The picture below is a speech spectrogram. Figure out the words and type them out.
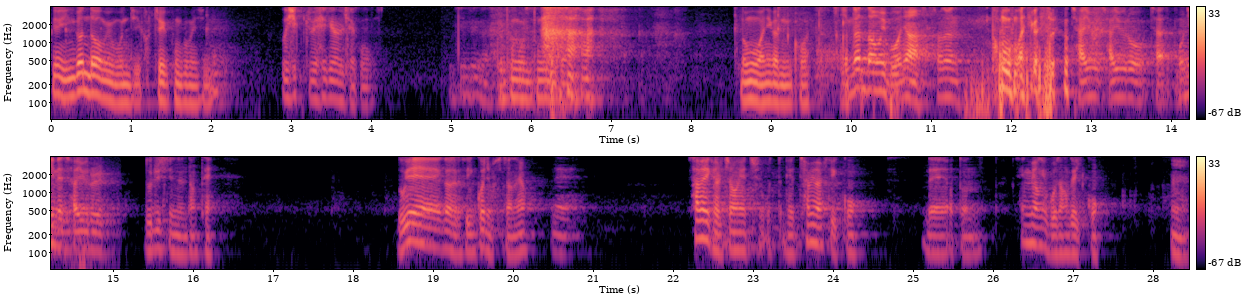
그냥 인간다움이 뭔지 갑자기 궁금해지네. 의식주 해결되고 그 동물 동물이잖아. 너무 많이 가는 것 같아. 인간다움이 뭐냐? 저는 너무 많이 갔어요. 자유 자유로 자, 본인의 자유를 누릴 수 있는 상태. 노예가 그래서 인권이 없었잖아요. 네, 사회 결정에 참여할 수 있고 내 어떤 생명이 보장돼 있고. 네.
